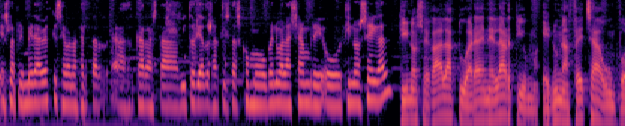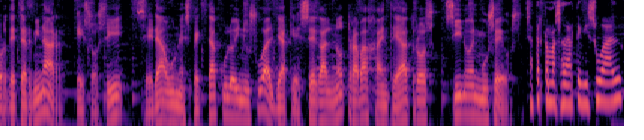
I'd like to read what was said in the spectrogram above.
es la primera vez que se van a acercar, a acercar hasta Vitoria dos artistas como Benoit Lachambre o Tino Segal. Tino Segal actuará en el Artium en una fecha aún por determinar. Eso sí, será un espectáculo inusual ya que Segal no trabaja en teatros sino en museos. Se acerca más al arte visual,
